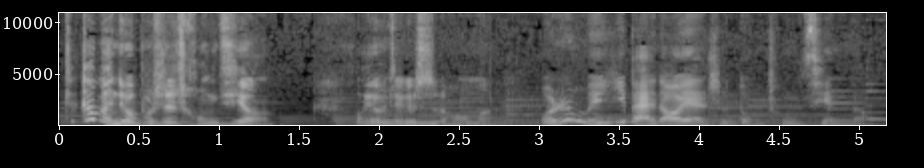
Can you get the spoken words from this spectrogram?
这根本就不是重庆，会有这个时候吗？我认为一白导演是懂重庆的，嗯，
